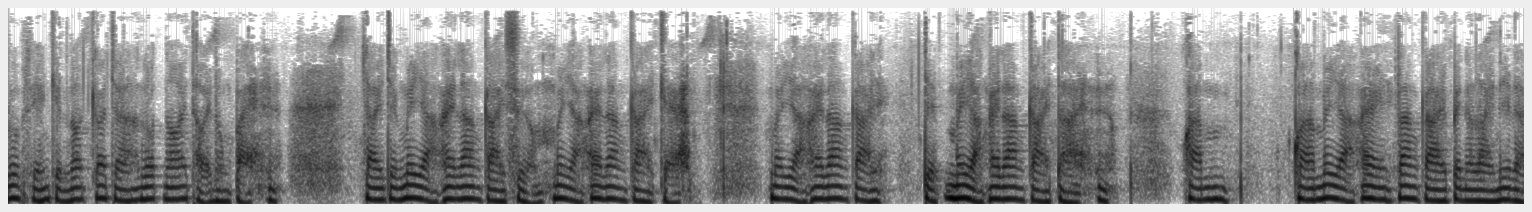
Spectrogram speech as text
รูปเสียงกลิ่นรสก็จะลดน้อยถอยลงไป ใจจึงไม่อยากให้ร่างกายเสื่อม ไม่อยากให้ร่างกายแก่ ไม่อยากให้ร่างกายเจ็บไม่อยากให้ร่างกายตายความ ความไม่อยากให้ร่างกายเป็นอะไรนี่แหละ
